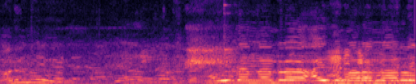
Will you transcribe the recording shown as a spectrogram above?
అడుగు. నువ్వు ఐదు అన్నారు ఐదున్నర అన్నారు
